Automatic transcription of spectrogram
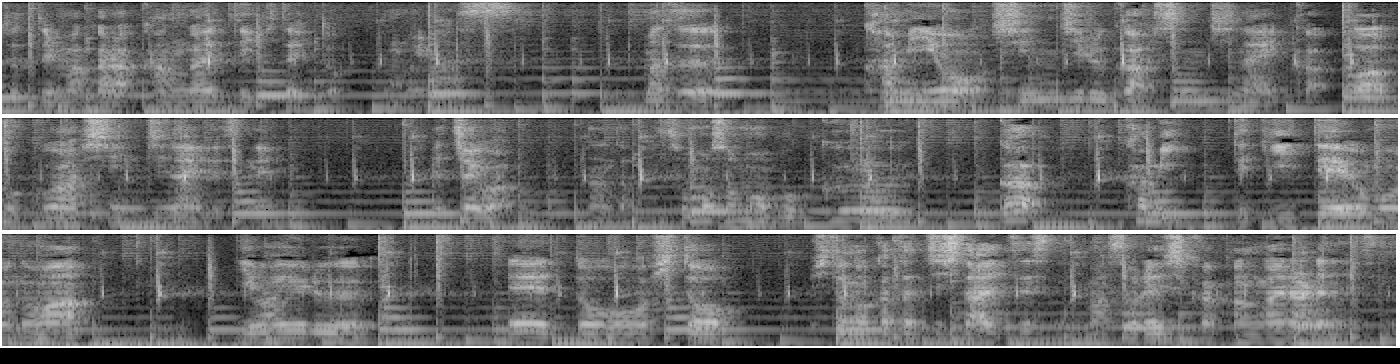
ちょっと今から考えていきたいと思います。まず神を信じるか信じないかは僕は信じないですね。やっちゃうわ。なんだ。そもそも僕が神って聞いて思うのはいわゆるえっ、ー、と人人の形したあいつですね。まあそれしか考えられないですね。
